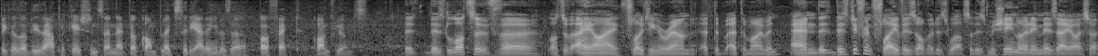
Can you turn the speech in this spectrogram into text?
because of these applications and network complexity, I think it is a perfect confluence. There's, there's lots of uh, lots of AI floating around at the at the moment, and there's different flavors of it as well. So there's machine learning, there's AI. So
